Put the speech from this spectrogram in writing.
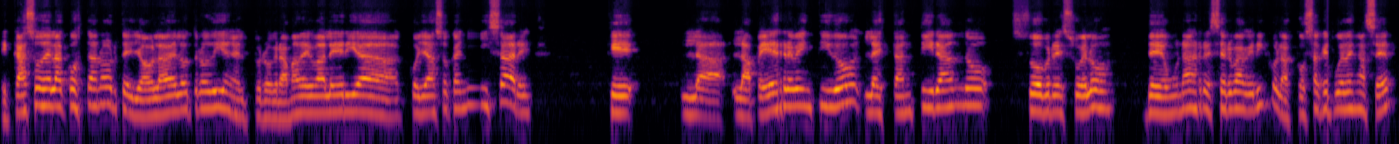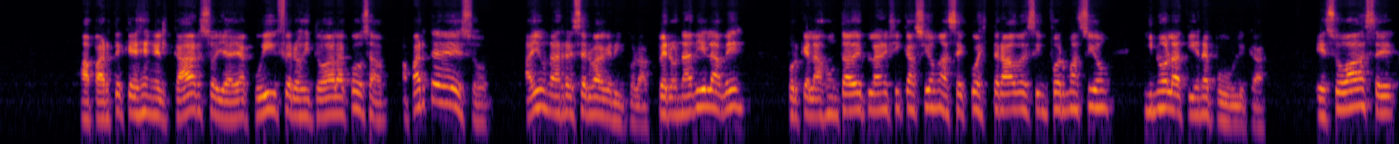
El caso de la costa norte, yo hablaba el otro día en el programa de Valeria Collazo Cañizares, que la, PR22 la están tirando sobre suelos de una reserva agrícola, cosas que pueden hacer, aparte que es en el Carso y hay acuíferos y toda la cosa. Aparte de eso, hay una reserva agrícola, pero nadie la ve porque la Junta de Planificación ha secuestrado esa información y no la tiene pública. Eso hace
